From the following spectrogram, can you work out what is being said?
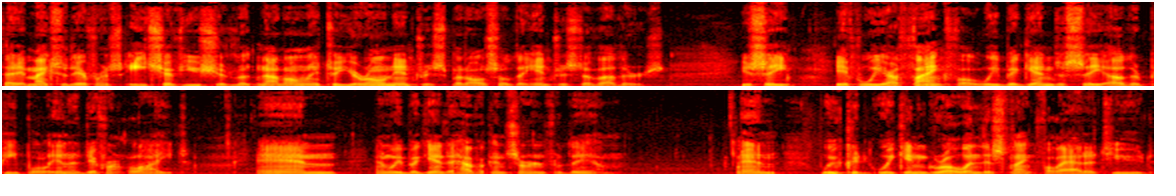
that it makes a difference. Each of you should look not only to your own interests, but also the interests of others. You see, if we are thankful, we begin to see other people in a different light, and and we begin to have a concern for them. And we could we can grow in this thankful attitude.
